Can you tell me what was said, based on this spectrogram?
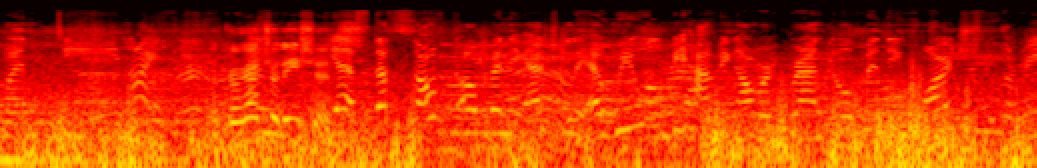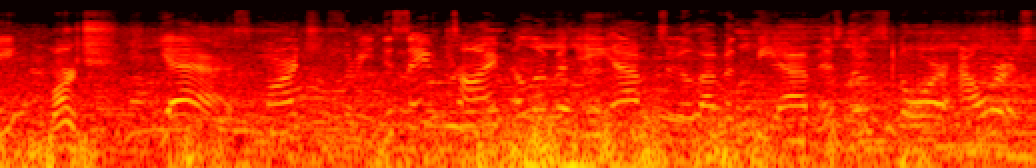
29th. Congratulations. And yes, that's soft opening actually, and we will be having our grand opening March 3. March. Yes, March 3. The same time, 11 a.m. to 11 p.m. is the store hours.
